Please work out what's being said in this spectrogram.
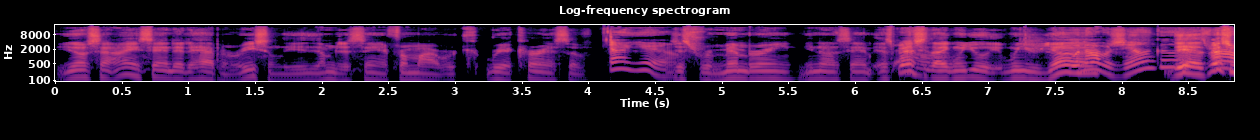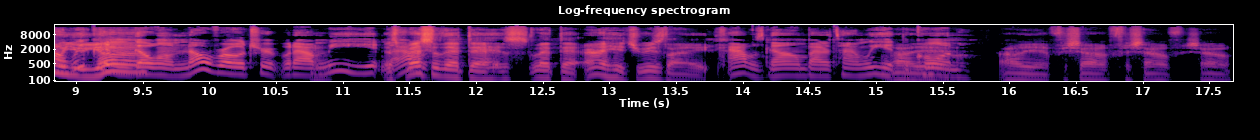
You know what I'm saying? I ain't saying that it happened recently. I'm just saying from my rec- reoccurrence of Oh yeah. just remembering. You know what I'm saying? Especially Oh. like when you when you young. when I was younger. Yeah, especially oh, when you we couldn't young. go on no road trip without mm. me hitting. Was, especially let that let that air hit you. It's like I was gone by the time we hit Oh, the yeah. corner. oh yeah, for sure, for sure, for sure.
